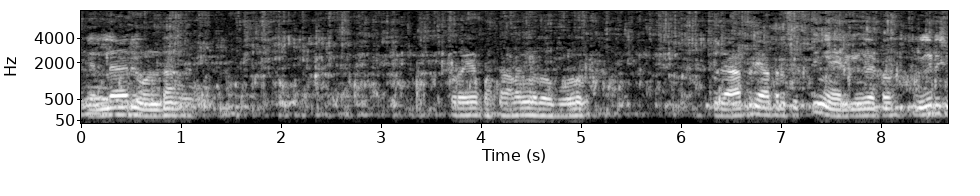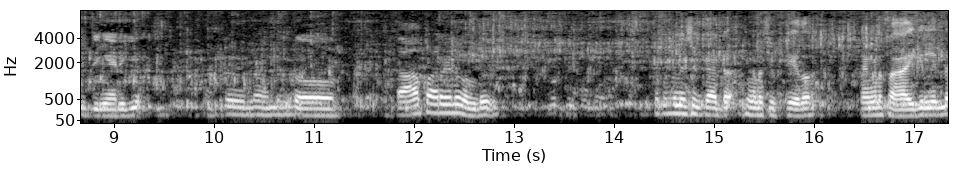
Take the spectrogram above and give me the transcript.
എല്ലാവരും ഉണ്ട്. കുറേ പട്ടാളങ്ങൾ പോകുന്നു. രാത്രി യാത്ര ഷിഫ്റ്റിംഗ് ആയിരിക്കും കേട്ടോ. വീട് ഷിഫ്റ്റിംഗ് ആയിരിക്കും. ആ പറയലും ഉണ്ട്. അപ്പോൾ പിന്നെ ശരിക്കാറ്റ നിങ്ങളെ ഷിഫ്റ്റ് ചെയ്തോ? ഞങ്ങളെ സഹായിക്കുന്നില്ല.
